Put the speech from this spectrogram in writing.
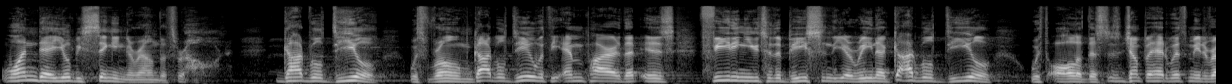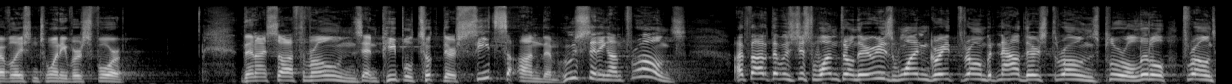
one day you'll be singing around the throne. God will deal with Rome. God will deal with the empire that is feeding you to the beasts in the arena. God will deal with all of this. Just jump ahead with me to Revelation 20, verse 4. Then I saw thrones, and people took their seats on them. Who's sitting on thrones? I thought there was just one throne. There is one great throne, but now there's thrones, plural, little thrones,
